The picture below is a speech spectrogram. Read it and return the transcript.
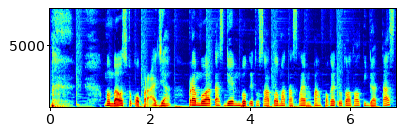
membawa satu koper aja. Pram bawa tas gamebox itu satu sama tas lempang. Pokoknya itu total tiga tas.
